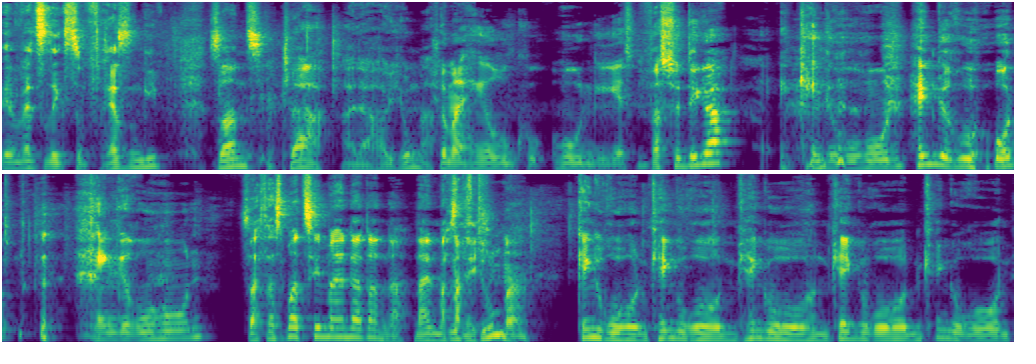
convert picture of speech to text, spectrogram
wenn es nichts zu fressen gibt, sonst, klar, Alter, habe ich Hunger. Schon mal Känguru-Hoden gegessen? Was für Dinger? Känguru-Hoden? Känguruhoden. Känguru-Hoden? Sag das mal zehnmal hintereinander. Nein, mach's Mach nicht. du mal. Känguruhoden, Känguruhoden, Känguruhoden, Känguruhoden, Känguruhoden,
